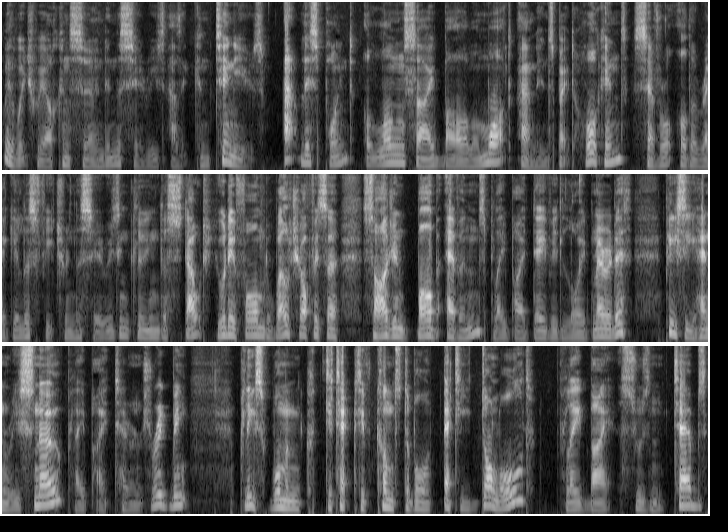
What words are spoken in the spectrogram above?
with which we are concerned in the series as it continues. At this point, alongside Barlow and Watt and Inspector Hawkins, several other regulars feature in the series, including the stout, uniformed Welsh officer Sergeant Bob Evans, played by David Lloyd Meredith, PC Henry Snow, played by Terence Rigby, policewoman detective constable Betty Donald, played by Susan Tebbs,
